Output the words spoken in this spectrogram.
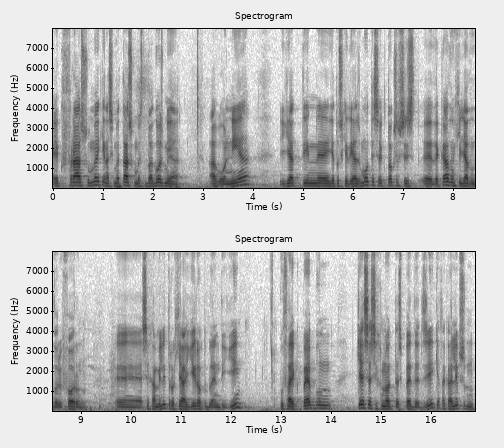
εκφράσουμε και να συμμετάσχουμε στην παγκόσμια αγωνία για, την, ε, για το σχεδιασμό της εκτόξευσης ε, δεκάδων χιλιάδων δορυφόρων ε, σε χαμηλή τροχιά γύρω από τον πλανήτη Γη που θα εκπέμπουν και σε συχνότητες 5G και θα καλύψουν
